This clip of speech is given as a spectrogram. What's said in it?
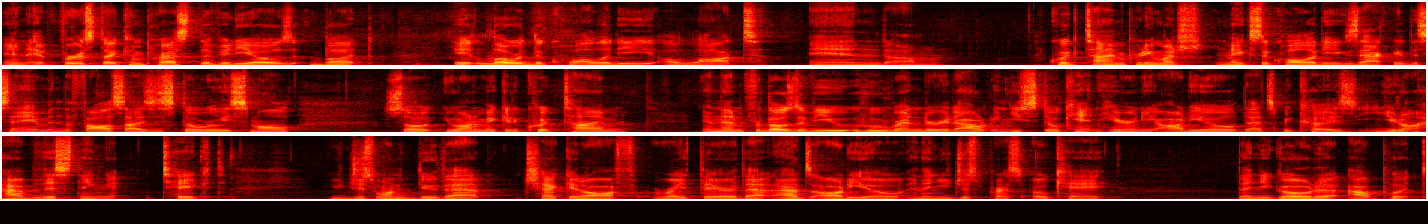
And at first I compressed the videos, but it lowered the quality a lot and um, QuickTime pretty much makes the quality exactly the same and the file size is still really small. So you want to make it a QuickTime and then for those of you who render it out and you still can't hear any audio, that's because you don't have this thing ticked. You just want to do that. Check it off right there. That adds audio and then you just press OK. Then you go to output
